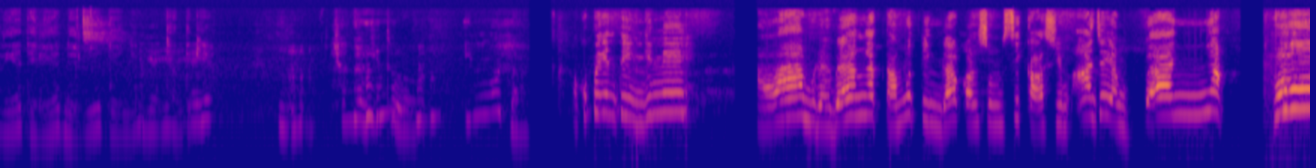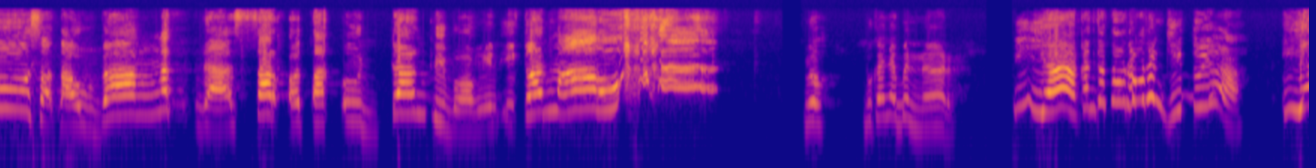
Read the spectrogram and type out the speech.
lihat deh lihat deh lihat deh ini Iya, iya, cantik iya. ya Cuma gitu loh. Imut banget. Aku pengen tinggi nih. Alah, mudah banget. Kamu tinggal konsumsi kalsium aja yang banyak. Huh, sok tahu banget. Dasar otak udang dibohongin iklan mau. Loh, bukannya bener? Iya, kan kata orang-orang gitu ya. Iya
